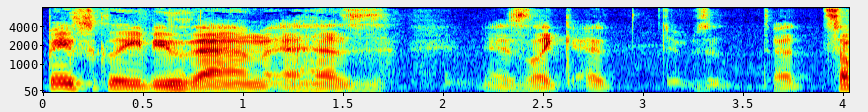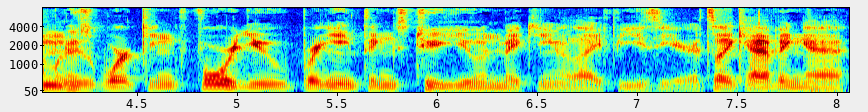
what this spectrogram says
Basically, view them as as like a, someone who's working for you, bringing things to you and making your life easier. It's like having a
